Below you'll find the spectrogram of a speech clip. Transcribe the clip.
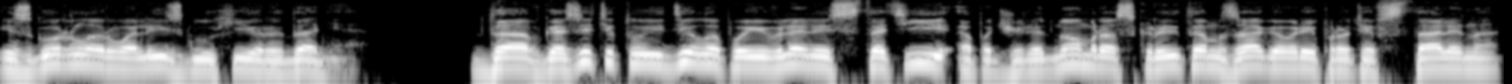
Из горла рвались глухие рыдания. Да, в газете то и дело появлялись статьи об очередном раскрытом заговоре против Сталина.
